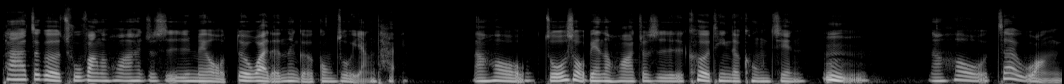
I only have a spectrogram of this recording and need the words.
他这个厨房的话，它就是没有对外的那个工作阳台。然后左手边的话就是客厅的空间，嗯，然后再往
